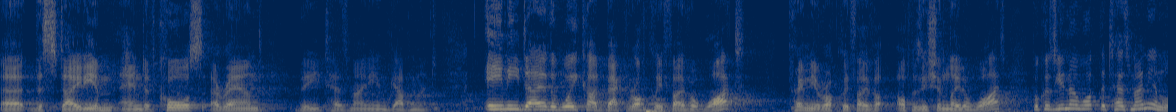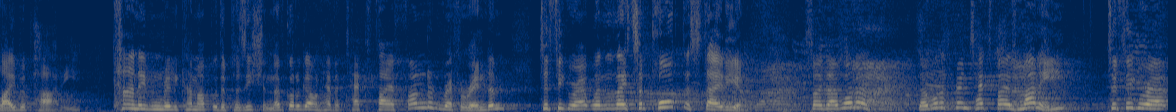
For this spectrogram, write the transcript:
uh, the stadium and, of course, around the Tasmanian government. Any day of the week I'd back Rockliff over White, Premier Rockliff over Opposition Leader White, because you know what? The Tasmanian Labor Party can't even really come up with a position. They've got to go and have a taxpayer-funded referendum to figure out whether they support the stadium. So they want to they want to spend taxpayers' money to figure out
